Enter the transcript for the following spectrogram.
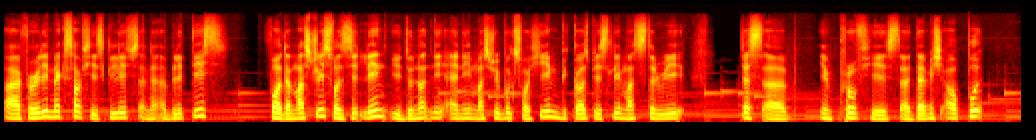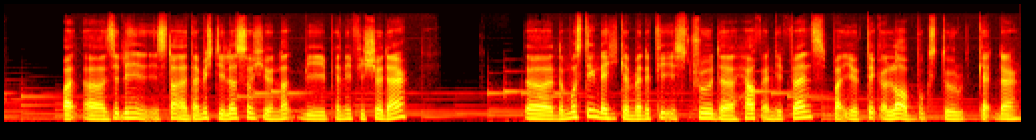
I've already maxed out his glyphs and abilities. For the masteries for Ztlin, you do not need any mastery books for him because basically mastery just uh, improve his uh, damage output. But uh, Ztlin is not a damage dealer, so he will not be beneficial there. The, the most thing that he can benefit is through the health and defense, but it'll take a lot of books to get there.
